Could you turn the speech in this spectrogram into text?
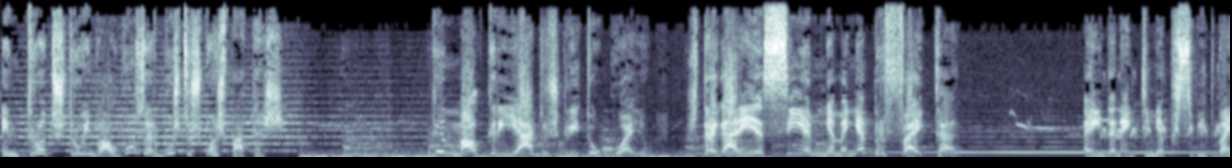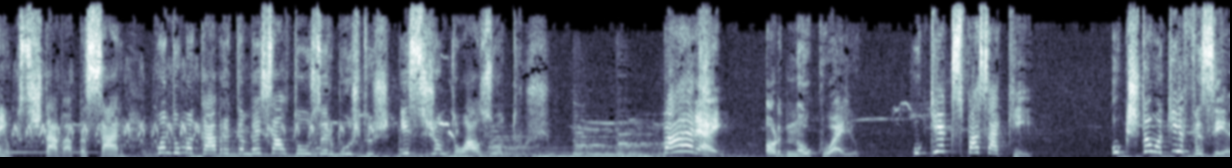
entrou destruindo alguns arbustos com as patas. Que mal criados! gritou o coelho. Estragarem assim a minha manhã perfeita! Ainda nem tinha percebido bem o que se estava a passar quando uma cabra também saltou os arbustos e se juntou aos outros. Parem! ordenou o coelho. O que passa aqui? O que estão aqui a fazer?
